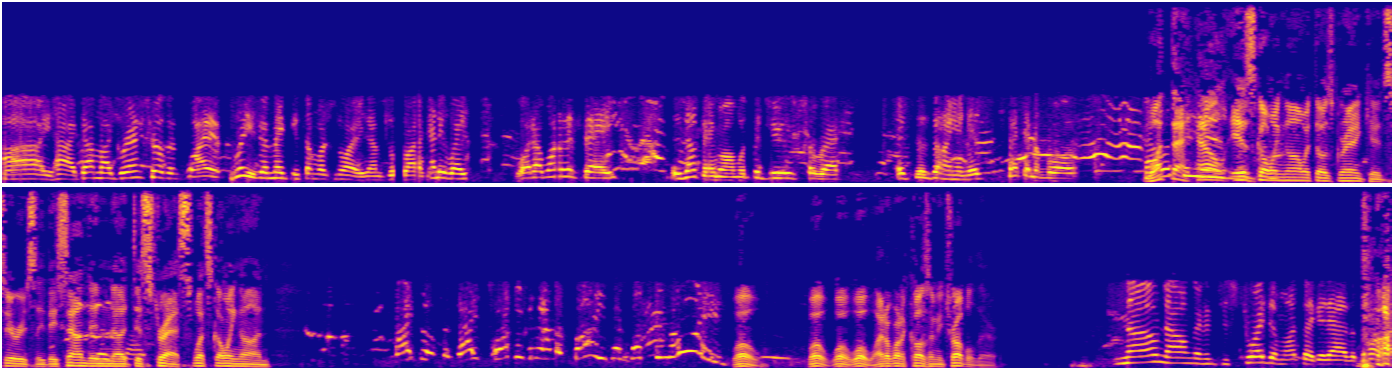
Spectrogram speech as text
Hi, hi. Got my grandchildren quiet, please. They're making so much noise. I'm driving. Anyway, what I wanted to say There's nothing wrong with the Jews, correct? It's the Zionists. Second of all, What the hell is going on with those grandkids? Seriously, they sound in uh, distress. What's going on? Michael, the guy's talking to me on the phone. He said, "What's the noise?" Whoa, whoa, whoa, whoa! I don't want to cause any trouble there. No, no, I'm going to destroy them once I get out of the car.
